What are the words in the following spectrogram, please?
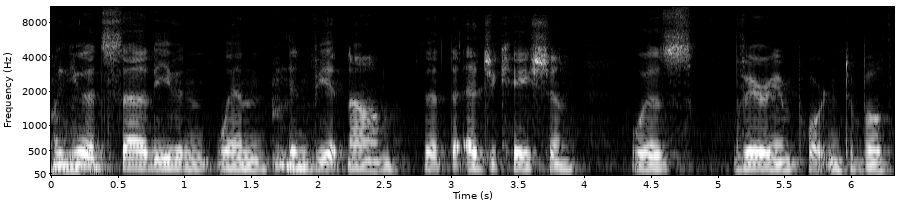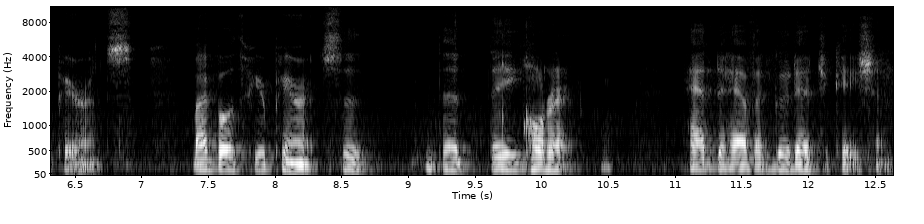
Well, you had said even when in Vietnam that the education was very important to both parents, by both of your parents, that, that they Correct. had to have a good education.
